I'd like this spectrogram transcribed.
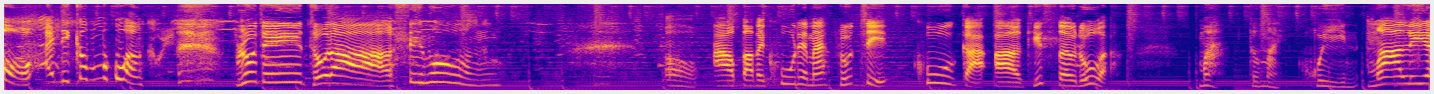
หไอ้นี่ก็ม่วง รูจิโทราสีม่วง โอ้เอาปลาไปคู่ได้ไหมรูจิคู่กับอาคิสเซอรุอะมา ตัวใหม่ควีนมาเรีย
